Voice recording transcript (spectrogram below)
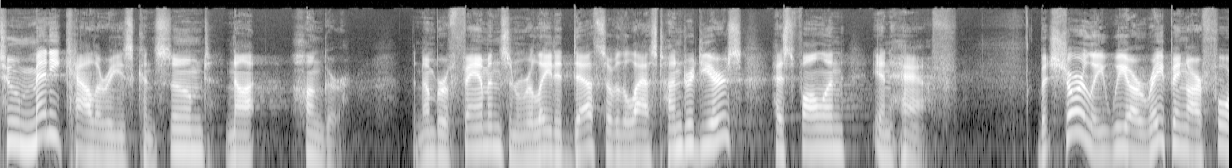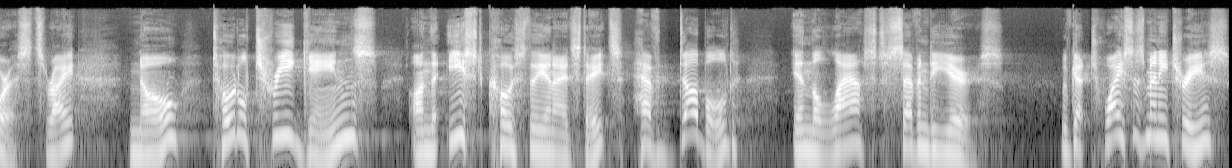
too many calories consumed, not hunger. The number of famines and related deaths over the last hundred years has fallen in half. But surely we are raping our forests, right? No, total tree gains on the east coast of the United States have doubled in the last 70 years. We've got twice as many trees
